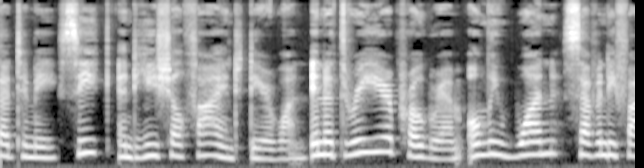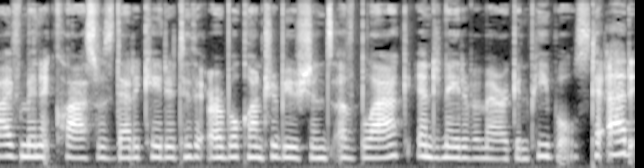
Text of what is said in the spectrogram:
said to me, Seek and ye shall find, dear one. In a three year program, only one 75 minute class was dedicated to the herbal contributions of Black and Native American peoples. To add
